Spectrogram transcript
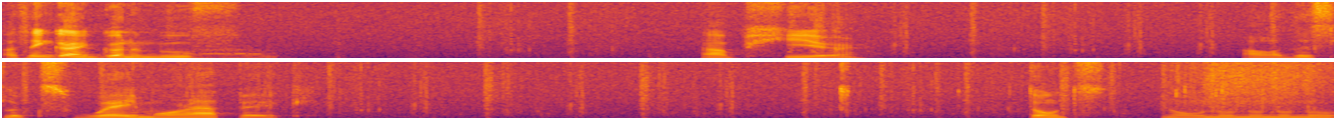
I think I'm gonna move up here. Oh, this looks way more epic. Don't... No, no, no, no, no.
